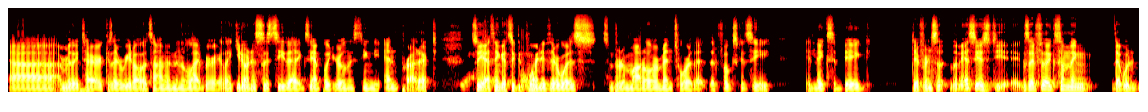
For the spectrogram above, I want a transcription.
Uh, I'm really tired because I read all the time. I'm in the library. Like you don't necessarily see that example. You're only seeing the end product. Yeah. So yeah, I think that's a good point. If there was some sort of model or mentor that, that folks could see, it makes a big difference. Let me ask you this, because I feel like something that would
